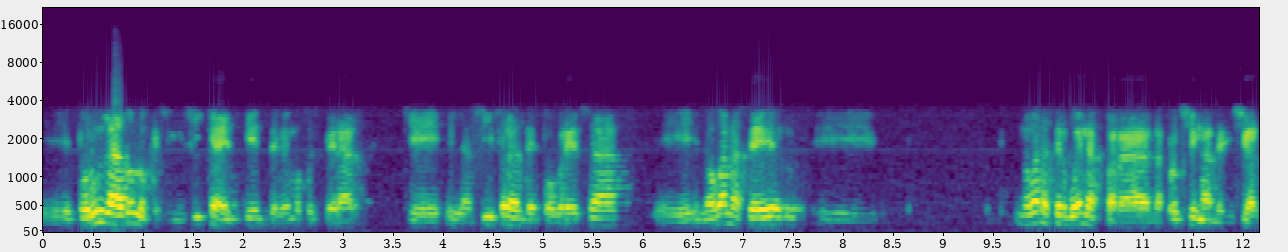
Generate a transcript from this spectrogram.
eh, por un lado lo que significa es que debemos esperar que las cifras de pobreza eh, no van a ser eh, no van a ser buenas para la próxima medición,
